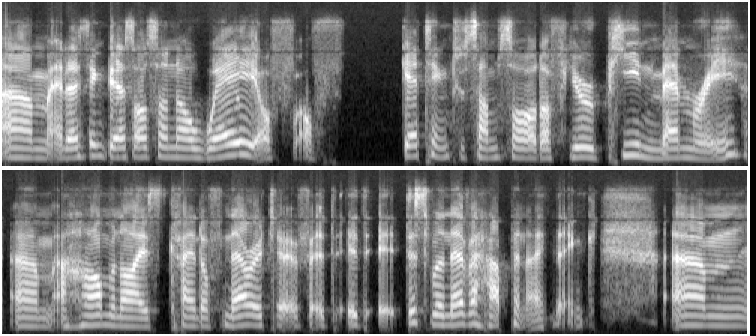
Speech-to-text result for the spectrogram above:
Um, and I think there's also no way of, of getting to some sort of European memory, um, a harmonized kind of narrative. It, it, it, this will never happen, I think. Um,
